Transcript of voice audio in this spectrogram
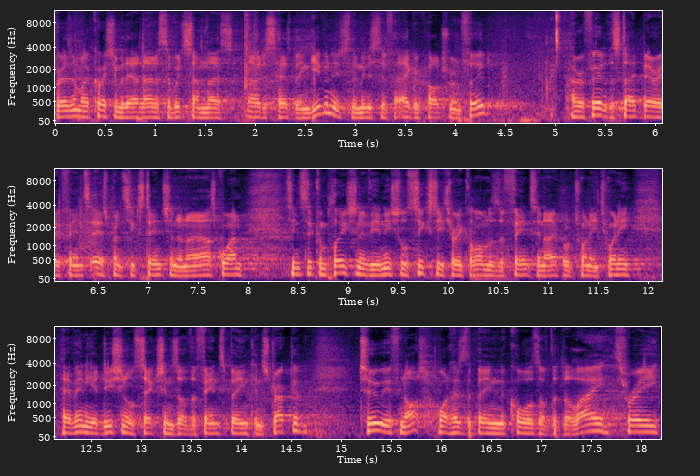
President, my question without notice of which some notice has been given is to the Minister for Agriculture and Food. I refer to the State Barrier Fence Esperance extension and I ask one, since the completion of the initial 63 kilometres of fence in April 2020, have any additional sections of the fence been constructed? Two, if not, what has been the cause of the delay? Three,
